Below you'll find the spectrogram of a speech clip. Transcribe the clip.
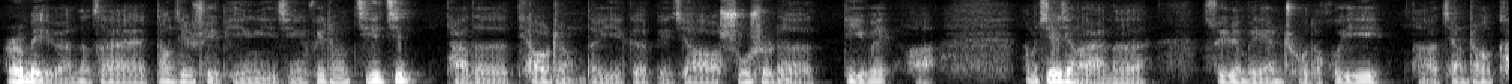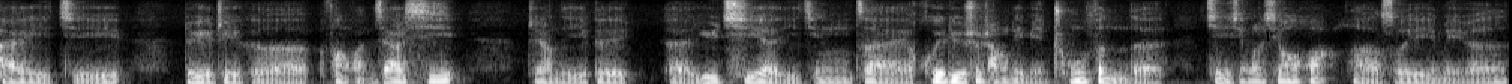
而美元呢在当前水平已经非常接近它的调整的一个比较舒适的地位啊。那么接下来呢，随着美联储的会议。啊，将召开以及对这个放缓加息这样的一个呃预期啊，已经在汇率市场里面充分的进行了消化啊，所以美元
